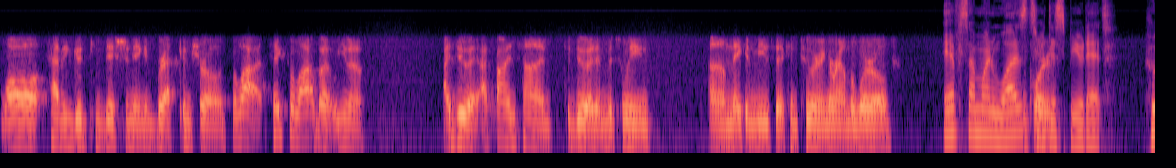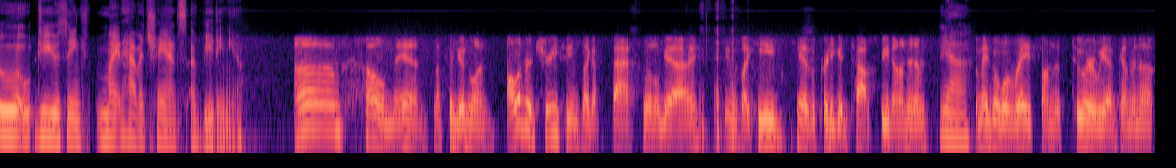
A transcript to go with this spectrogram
while having good conditioning and breath control. It's a lot. It takes a lot, but you know, I do it. I find time to do it in between um, making music and touring around the world. If someone was to dispute it, who do you think might have a chance of beating you? Um. Oh man, that's a good one. Oliver Tree seems like a fast little guy. seems like he he has a pretty good top speed on him. Yeah. So maybe we'll race on this tour we have coming up.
